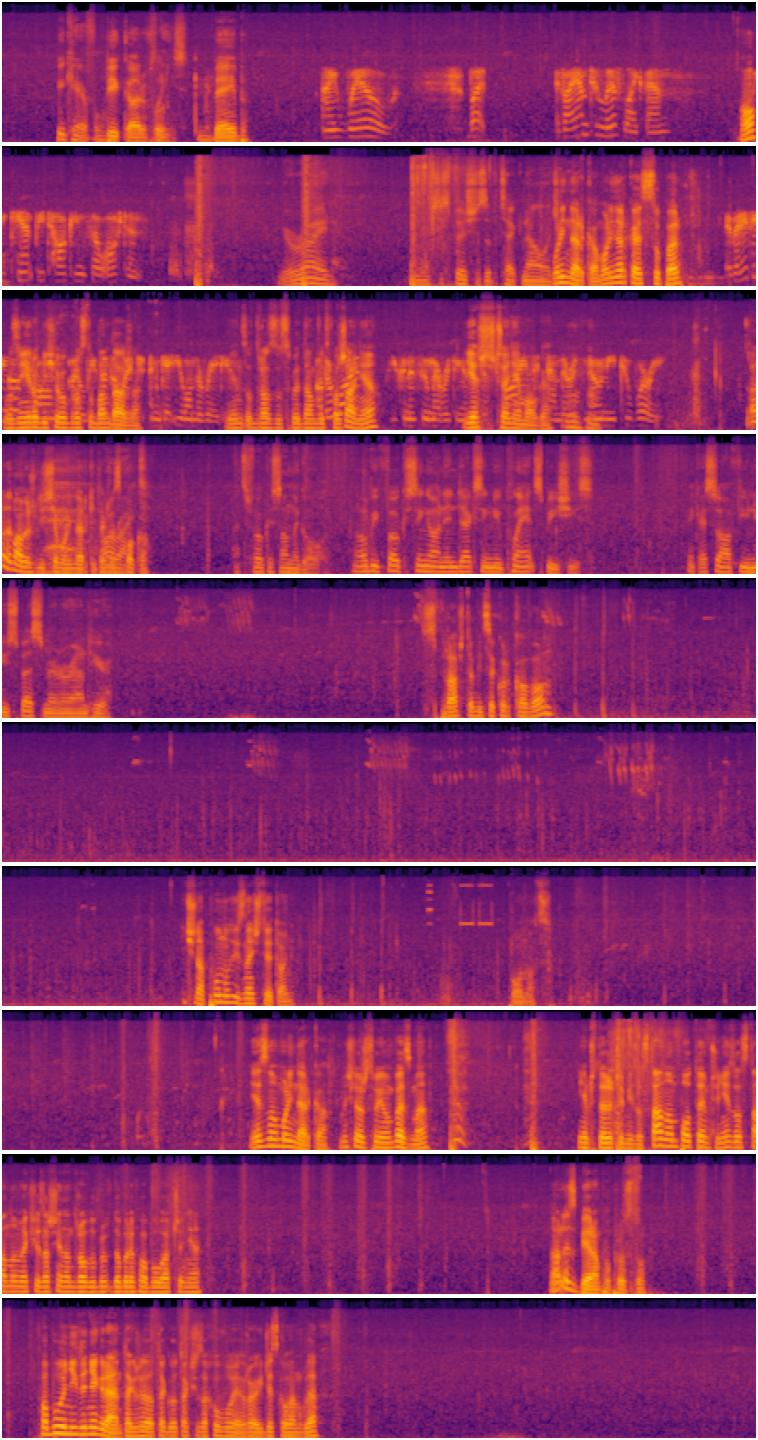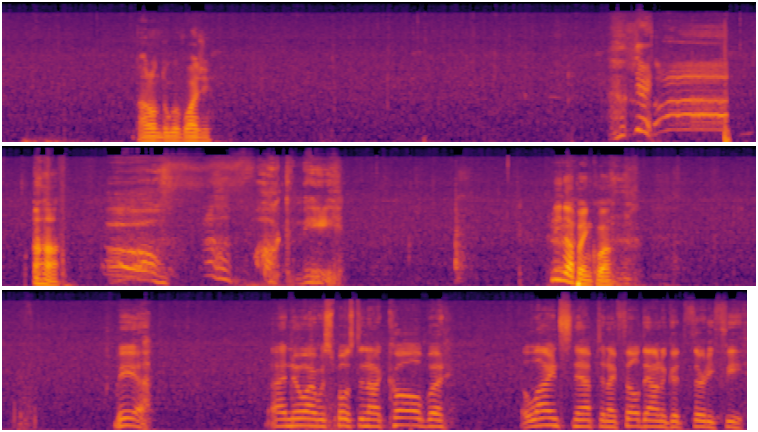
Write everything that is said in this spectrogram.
be careful. Be careful, Please. babe. I will. But if I am to live like them, O, we can't be talking so often. You're right. You're suspicious of technology. molinerka. Molinerka jest super, Bo z niej robi się po I'll prostu bandaże. więc od razu sobie dam wytwarzanie. you can assume everything is Jeszcze nie fine mogę. And there is no Mhm. need to worry. No, ale mamy już liście molinerki, także spoko. Let's focus on the goal. I'll be focusing on indexing new plant species. I think I saw a few new specimen around here. Sprawdź tablicę korkową. Na północ i znajdź tytoń. Północ. Jest znowu molinerka. Myślę, że sobie ją wezmę. Nie wiem, czy te rzeczy mi zostaną potem, czy nie zostaną, jak się zacznie na dobre, dobre fabuła, czy nie. No ale zbieram po prostu. Fabuły nigdy nie grałem, także dlatego tak się zachowuję, jak dziecko we mgle. Ale on długo włazi. Aha, Fuck me. lina pękła. Mia. I knew I was supposed to not call, but a line snapped and I fell down a good 30 feet.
